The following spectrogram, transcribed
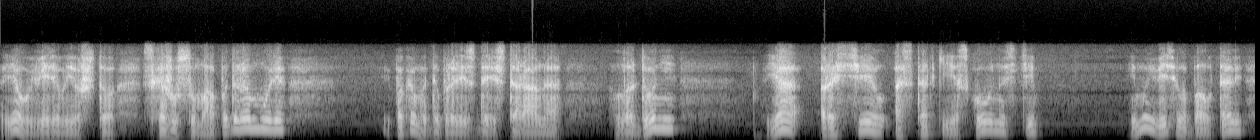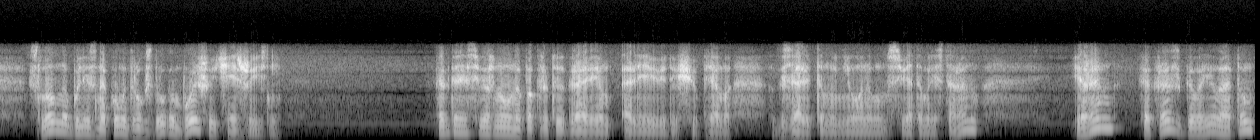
Я уверил ее, что схожу с ума по дарам моря. И пока мы добрались до ресторана ладони, я рассеял остатки ее скованности, и мы весело болтали, словно были знакомы друг с другом большую часть жизни. Когда я свернул на покрытую гравием аллею, ведущую прямо к залитому неоновым светом ресторану, Ирен как раз говорила о том,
